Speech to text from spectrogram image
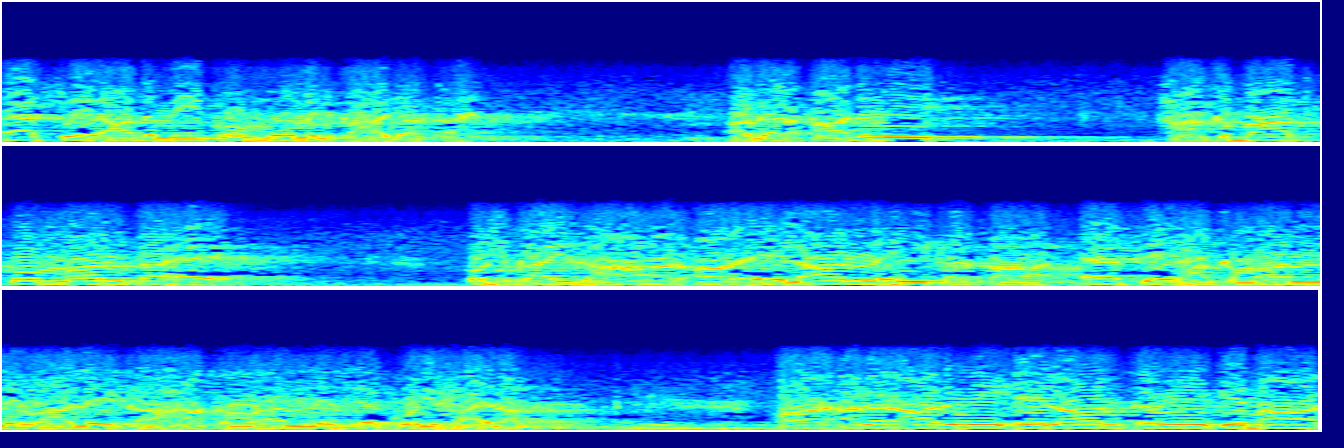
ایسے آدمی کو مومن کہا جاتا ہے۔ اگر آدمی حق بات کو مانتا ہے اس کا اظہار اور اعلان نہیں کرتا، ایسے حق ماننے والے کا حق ماننے سے کوئی فائدہ اور اگر آدمی اعلان کرنے کے بعد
